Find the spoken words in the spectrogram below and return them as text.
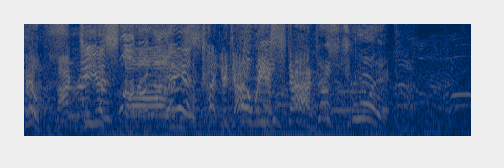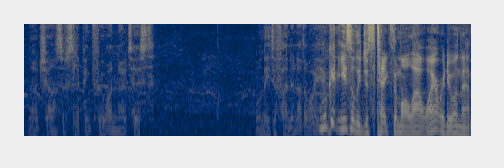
Back to your. Cut you down where you stand. Destroy it. No chance of slipping through unnoticed. We'll need to find another way We could easily just take them all out. Why aren't we doing that?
